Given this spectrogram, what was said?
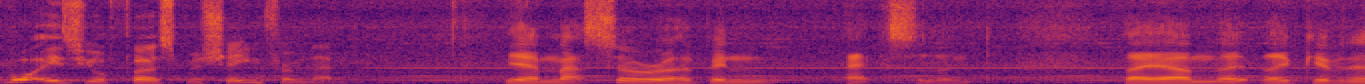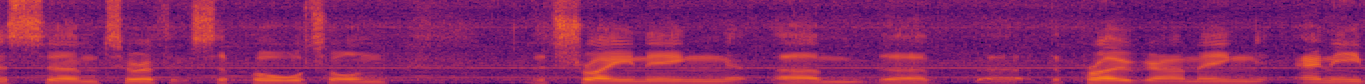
what is your first machine from them? Yeah, Matsuura have been excellent. They, um, they, have given us um, terrific support on the training, um, the, uh, the programming, any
